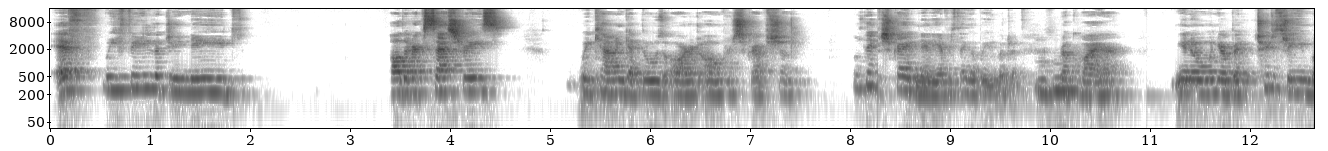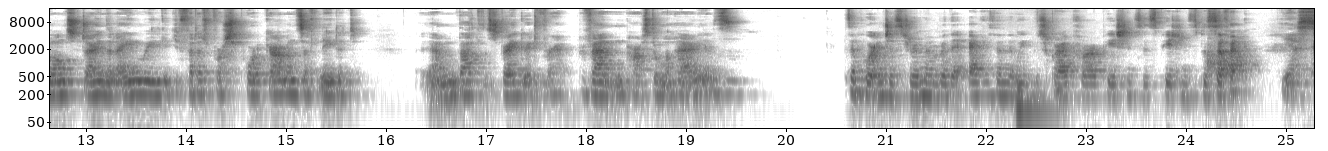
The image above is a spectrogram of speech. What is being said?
If we feel that you need other accessories, we can get those ordered on prescription. Well, they prescribe nearly everything that we would require. You know, when you're about two to three months down the line, we'll get you fitted for support garments if needed. Um, that's very good for preventing parastomal hernias. It's important just to remember that everything that we prescribe for our patients is patient specific Yes.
